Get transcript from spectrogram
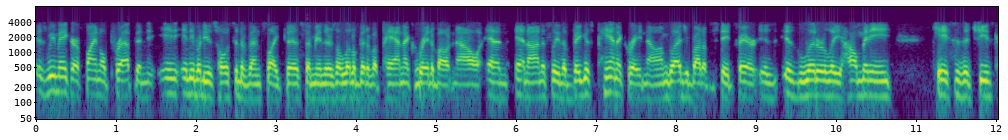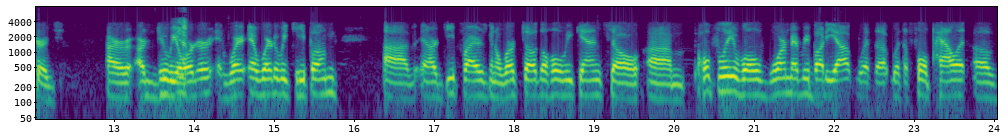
as we make our final prep, and anybody who's hosted events like this, I mean, there's a little bit of a panic right about now, and and honestly, the biggest panic right now, I'm glad you brought up the state fair, is is literally how many cases of cheese curds are are do we yep. order, and where and where do we keep them? Uh, our deep fryer is going to work though the whole weekend, so um, hopefully we'll warm everybody up with a with a full pallet of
